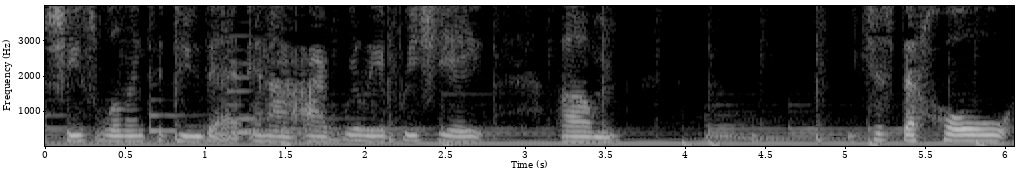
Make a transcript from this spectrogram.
she's willing to do that, and I, I really appreciate um, just that whole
